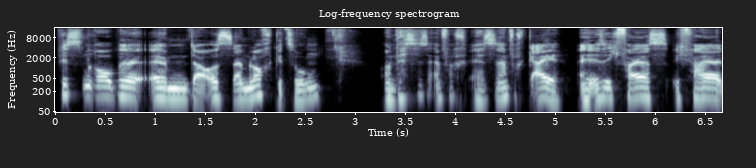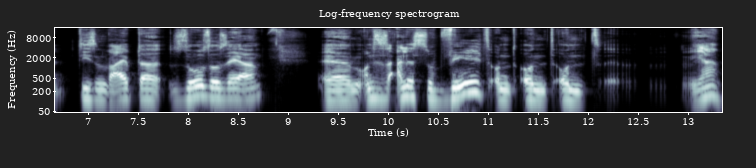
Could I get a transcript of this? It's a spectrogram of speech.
Pistenraupe ähm, da aus seinem Loch gezogen. Und das ist einfach, es ist einfach geil. Also ich feier's, ich feier diesen Vibe da so, so sehr. Ähm, und es ist alles so wild und, und, und äh, ja,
